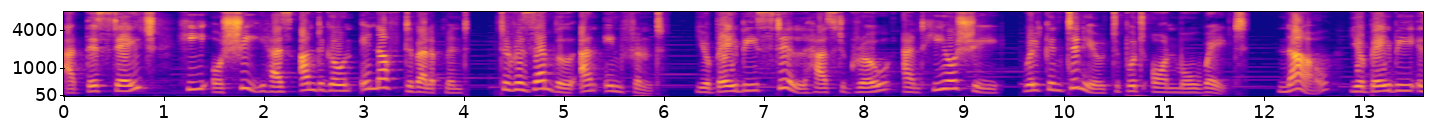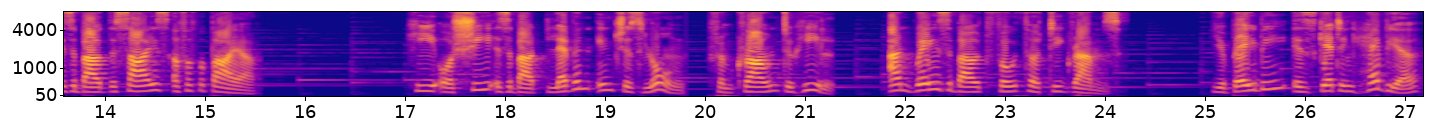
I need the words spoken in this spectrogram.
At this stage, he or she has undergone enough development to resemble an infant. Your baby still has to grow and he or she will continue to put on more weight. Now, your baby is about the size of a papaya. He or she is about 11 inches long from crown to heel and weighs about 430 grams. Your baby is getting heavier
